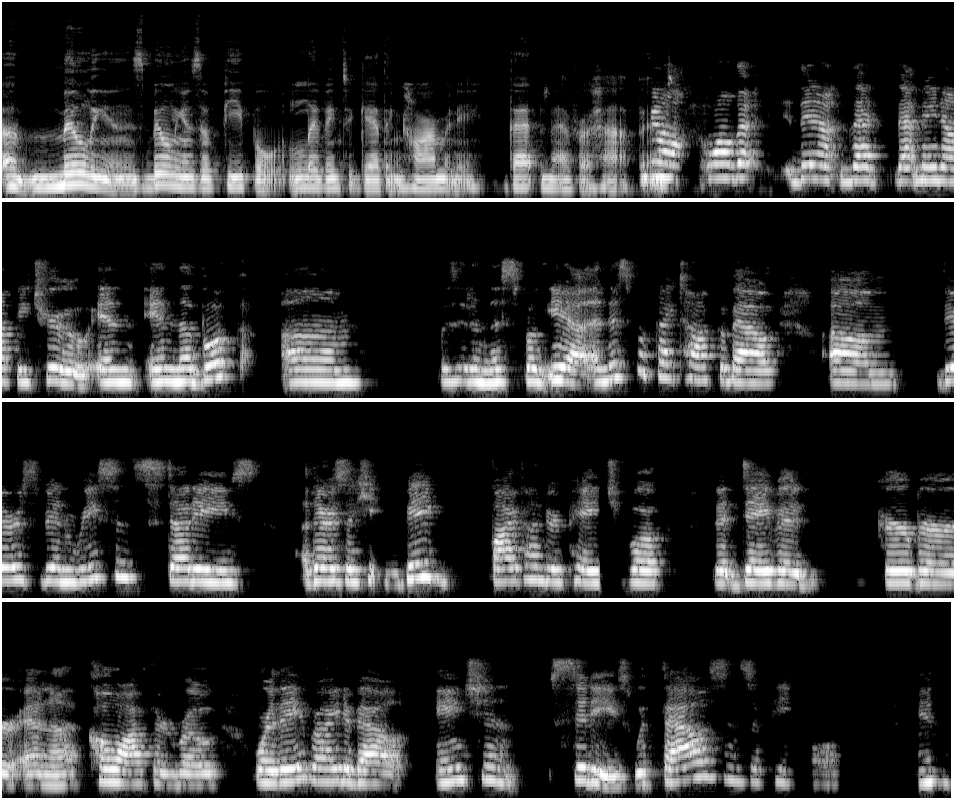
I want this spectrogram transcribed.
Uh, millions, billions of people living together in harmony. That never happened. No, well, that that that may not be true. In in the book, um, was it in this book? Yeah, in this book, I talk about um, there's been recent studies. There's a big 500 page book that David Graeber and a co-author wrote, where they write about ancient cities with thousands of people in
